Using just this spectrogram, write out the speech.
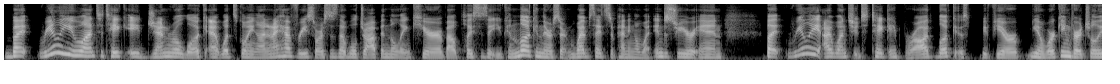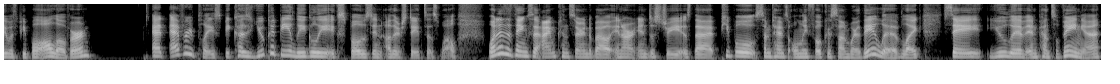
but really, you want to take a general look at what's going on. And I have resources that we'll drop in the link here about places that you can look. And there are certain websites depending on what industry you're in. But really, I want you to take a broad look if you're, you know, working virtually with people all over at every place because you could be legally exposed in other states as well. One of the things that I'm concerned about in our industry is that people sometimes only focus on where they live. Like, say you live in Pennsylvania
